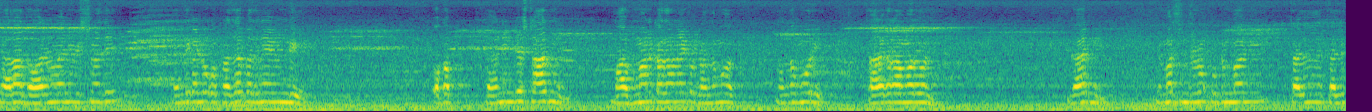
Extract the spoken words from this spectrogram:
చాలా దారుణమైన విషయం అది. ఎందుకంటే ఒక ప్రజాప్రతినిధి నుండి ఒక పాన్ ఇండియా స్టార్ని మా అభిమాన కథానాయకుడు నందమూరి నందమూరి తారక రామారావుని గారిని విమర్శించడం కుటుంబాన్ని తల్లిని తల్లి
